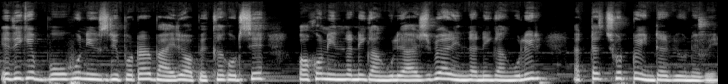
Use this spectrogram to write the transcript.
এদিকে বহু নিউজ রিপোর্টার বাইরে অপেক্ষা করছে, কখন ইন্দ্রাণী গাঙ্গুলি আসবে আর ইন্দ্রাণী গাঙ্গুলির একটা ছোট্ট ইন্টারভিউ নেবে।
